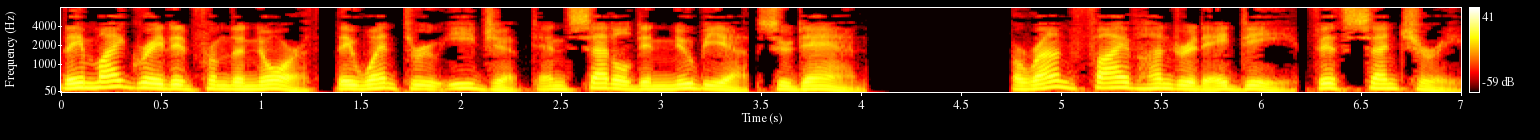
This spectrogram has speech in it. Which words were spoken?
They migrated from the north, they went through Egypt and settled in Nubia Sudan. Around 500 AD 5th century,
